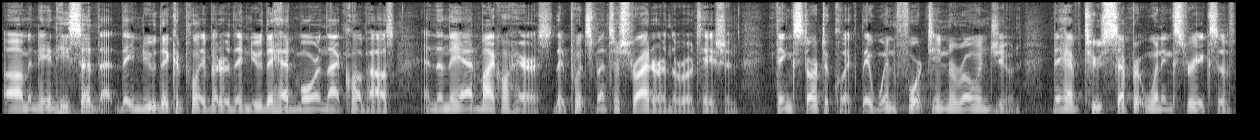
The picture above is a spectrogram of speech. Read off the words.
Um, and, and he said that. They knew they could play better. They knew they had more in that clubhouse. And then they add Michael Harris. They put Spencer Strider in the rotation. Things start to click. They win 14 in a row in June. They have two separate winning streaks of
